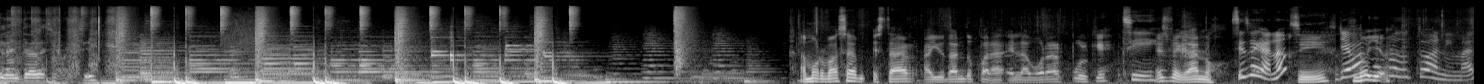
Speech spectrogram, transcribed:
La entrada se abre así. Amor, vas a estar ayudando para elaborar pulque. Sí. Es vegano. ¿Sí es vegano? Sí. ¿Lleva No algún lle- producto animal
